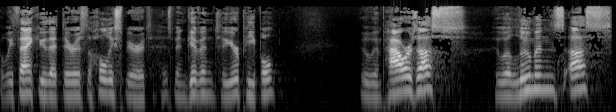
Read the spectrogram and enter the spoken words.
But we thank you that there is the Holy Spirit has been given to your people who empowers us, who illumines us,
